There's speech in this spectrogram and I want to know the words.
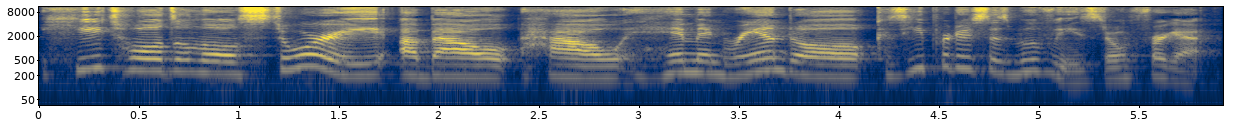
he told a little story about how him and Randall, because he produces movies, don't forget.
